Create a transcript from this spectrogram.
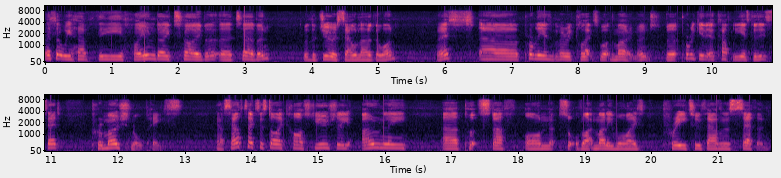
And so we have the Hyundai Tiber, uh, Turban with the Duracell logo on. This uh, probably isn't very collectible at the moment, but probably give it a couple of years because it said promotional piece. Now South Texas die cast usually only uh, put stuff on sort of like money wise pre 2007.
